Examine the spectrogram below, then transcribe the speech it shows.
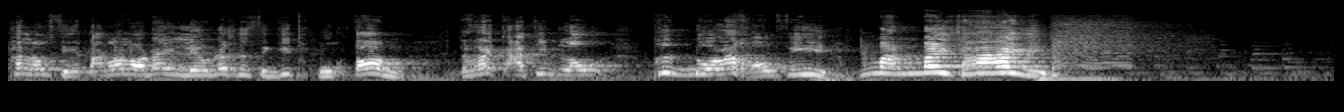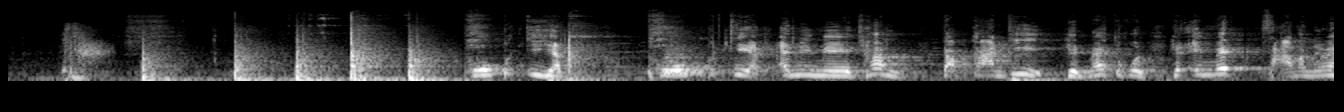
ถ้าเราเสียตังค์แล้วเราได้เร็วนั่นคือสิ่งที่ถูกต้อง แต่ถ้าการที่เราพึ่งดวงและของฟรีมันไม่ใช่ผมเกลียด ผมเกลียดแอนิเมชันกับการที่เห็นไหมทุกคนเห็นไอ้เม็ดสามอันนี้ไหม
